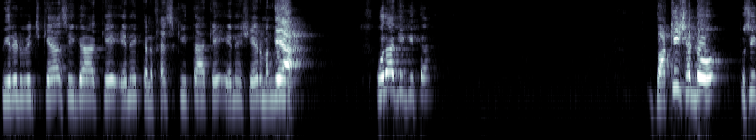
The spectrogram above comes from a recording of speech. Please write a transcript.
ਪੀਰੀਅਡ ਵਿੱਚ ਕਿਹਾ ਸੀਗਾ ਕਿ ਇਹਨੇ ਕਨਫੈਸ ਕੀਤਾ ਕਿ ਇਹਨੇ ਸ਼ੇਅਰ ਮੰਗਿਆ, ਉਹਦਾ ਕੀ ਕੀਤਾ? ਬਾਕੀ ਛੱਡੋ, ਤੁਸੀਂ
